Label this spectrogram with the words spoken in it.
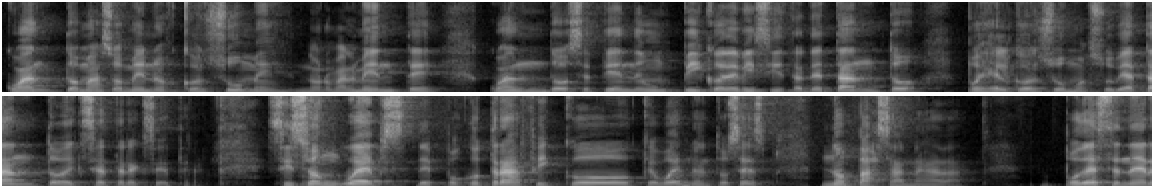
Cuánto más o menos consume normalmente, cuando se tiene un pico de visitas de tanto, pues el consumo sube a tanto, etcétera, etcétera. Si son webs de poco tráfico, que bueno, entonces no pasa nada. Podés tener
